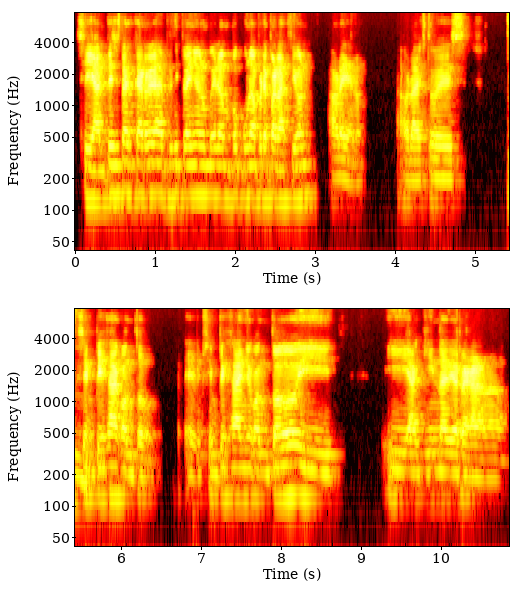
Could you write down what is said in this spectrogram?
Sí, antes estas carreras al principio de año era un poco una preparación, ahora ya no. Ahora esto es, se mm. empieza con todo. Eh, se empieza el año con todo y, y aquí nadie regala nada.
